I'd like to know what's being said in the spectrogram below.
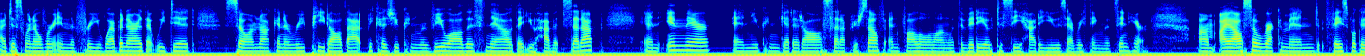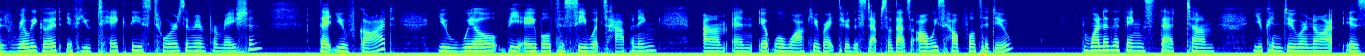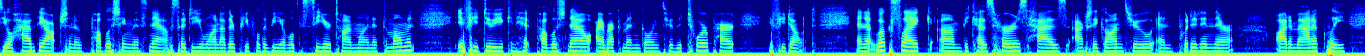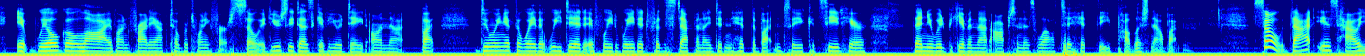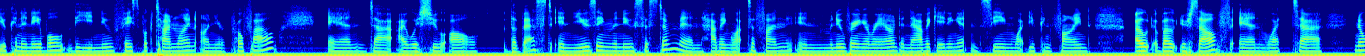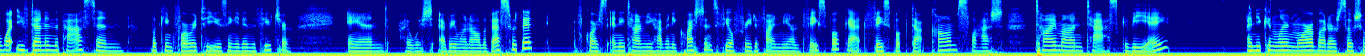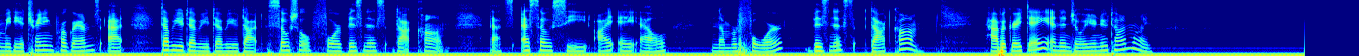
I just went over in the free webinar that we did, so I'm not going to repeat all that because you can review all this now that you have it set up and in there and you can get it all set up yourself and follow along with the video to see how to use everything that's in here. Um, I also recommend Facebook is really good if you take these tours of information that you've got you will be able to see what's happening um, and it will walk you right through the steps so that's always helpful to do one of the things that um, you can do or not is you'll have the option of publishing this now. So do you want other people to be able to see your timeline at the moment? If you do, you can hit publish now. I recommend going through the tour part if you don't. And it looks like um, because hers has actually gone through and put it in there automatically, it will go live on Friday, October 21st. So it usually does give you a date on that. But doing it the way that we did if we'd waited for the step and I didn't hit the button so you could see it here, then you would be given that option as well to hit the Publish Now button. So that is how you can enable the new Facebook timeline on your profile and uh, I wish you all the best in using the new system and having lots of fun in maneuvering around and navigating it and seeing what you can find out about yourself and what uh, you know what you've done in the past and looking forward to using it in the future. And I wish everyone all the best with it. Of course, anytime you have any questions, feel free to find me on Facebook at facebook.com slash timeontaskva. And you can learn more about our social media training programs at www.socialforbusiness.com. That's S O C I A L number 4 business.com. Have a great day and enjoy your new timeline.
